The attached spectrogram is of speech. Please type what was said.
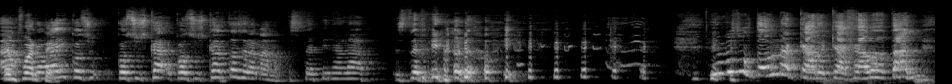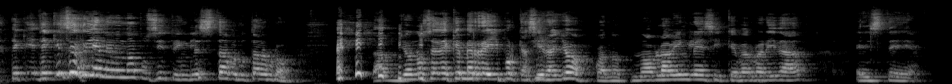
ah, En fuerte. pero ahí con, su- con, sus, con sus cartas de la mano. Stepping a lap, stepping a lap. Y hemos soltado una carcajada tal. ¿De, ¿De qué se ríen? Pues sí, tu inglés está brutal, bro. Ah, Yo no sé de qué me reí porque así era yo, cuando no hablaba inglés y qué barbaridad. Este.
